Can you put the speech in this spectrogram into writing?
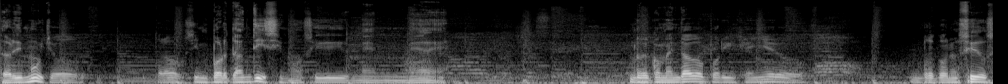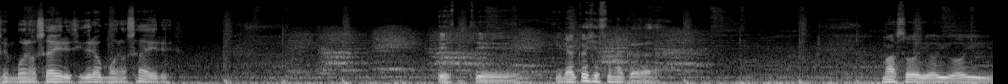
perdí muchos trabajos importantísimos y me, me recomendado por ingenieros reconocidos en Buenos Aires y Gran Buenos Aires. Este, y la calle es una cagada. Más hoy, hoy, hoy.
